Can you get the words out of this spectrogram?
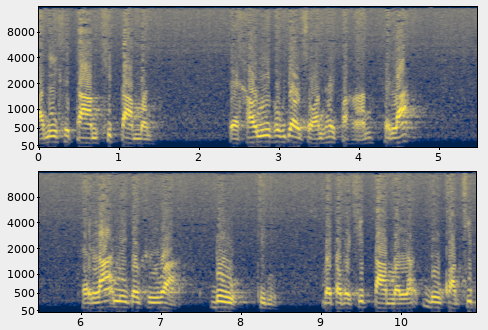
อันนี้คือตามคิดตามมัน แต่คราวนี้พระพุทธเจ้าสอนให้ประหารให้ละให้ละนี่ก็คือว่า ดูที่นี่ไม่ต้องไปคิดตามมันละดูความคิด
